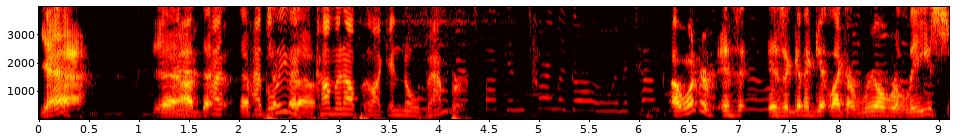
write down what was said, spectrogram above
Yeah, yeah. I, I, I believe it's out. coming up like in November. I wonder is it is it going to get like a real release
